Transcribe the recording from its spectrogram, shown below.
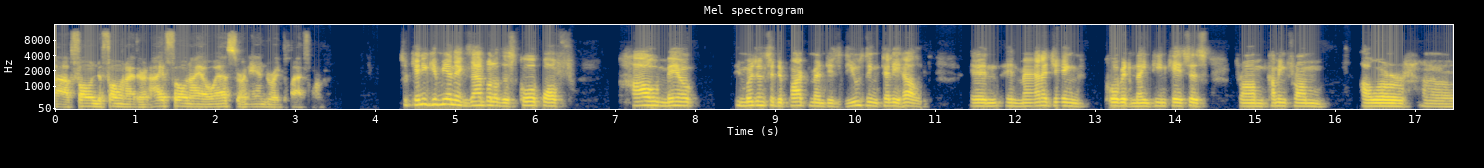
uh, phone to phone, either an iPhone, iOS, or an Android platform. So, can you give me an example of the scope of how Mayo Emergency Department is using telehealth in, in managing COVID 19 cases from coming from our uh,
